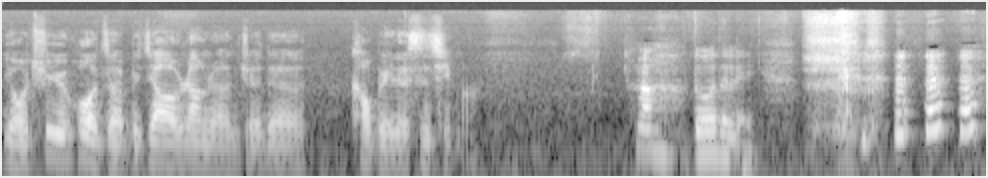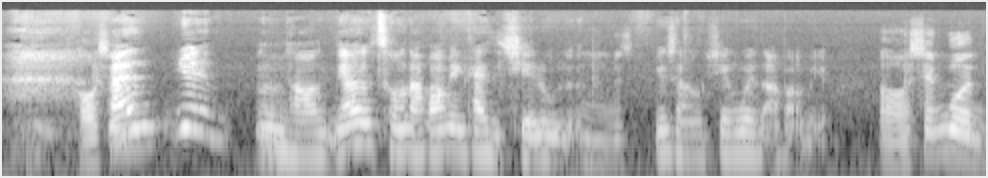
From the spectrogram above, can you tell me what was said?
有趣或者比较让人觉得靠背的事情吗？啊，多的嘞。好，反先正越嗯好，你要从哪方面开始切入呢？嗯又想先问哪方面？呃，先问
